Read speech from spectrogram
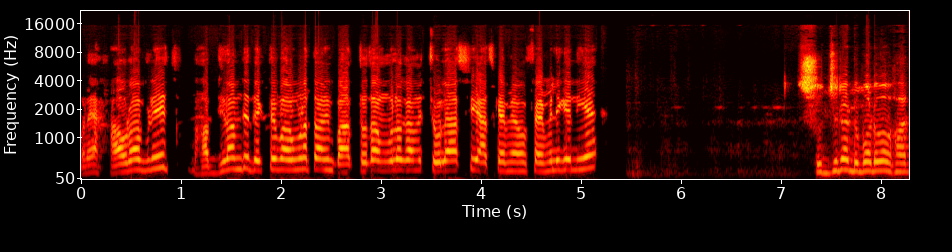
মানে হাওড়া ব্রিজ ভাবছিলাম যে দেখতে পারব না তো আমি বাধ্যতামূলক আমি চলে আসছি। আজকে আমি আমার ফ্যামিলিকে নিয়ে। সূর্যটা ডোবা ডোবা ভাগ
